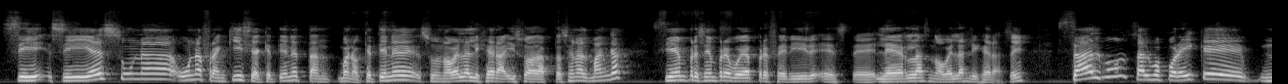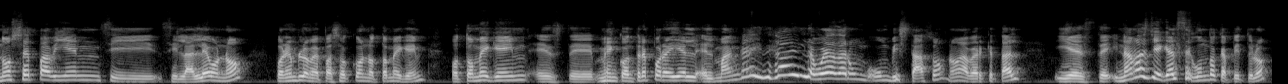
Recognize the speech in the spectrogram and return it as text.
si, si es una, una, franquicia que tiene tan, bueno, que tiene su novela ligera y su adaptación al manga, siempre, siempre voy a preferir este, leer las novelas ligeras, ¿sí? Salvo, salvo por ahí que no sepa bien si, si la leo o no, por ejemplo, me pasó con Otome Game. Otome Game, este, me encontré por ahí el, manga y dije, ay, le voy a dar un, vistazo, ¿no? A ver qué tal. Y este, y nada más llegué al segundo capítulo.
